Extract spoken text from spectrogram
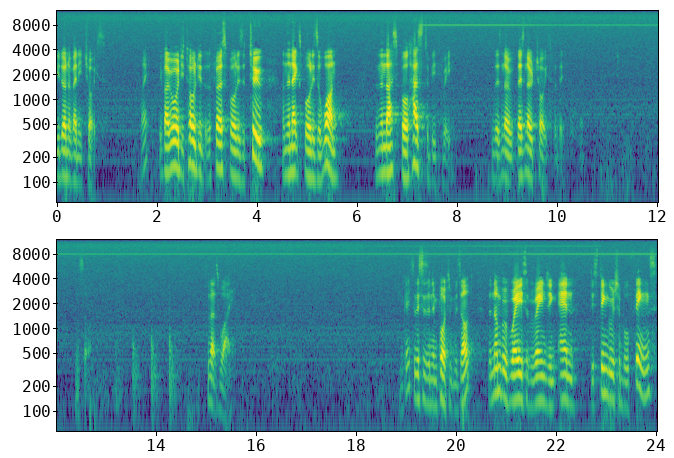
you don't have any choice. Right? If I've already told you that the first ball is a 2 and the next ball is a 1, then the last ball has to be 3. So there's no, there's no choice for this. And so on. So that's why. Okay, so this is an important result. The number of ways of arranging n distinguishable things,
